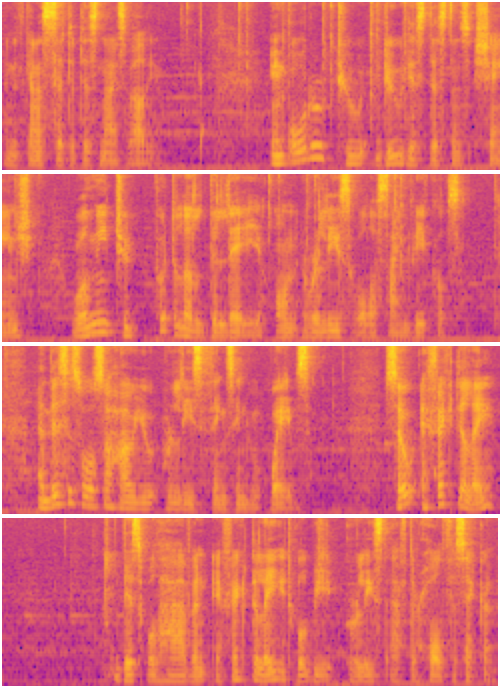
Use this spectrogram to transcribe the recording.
and it's gonna set at this nice value. In order to do this distance change, we'll need to put a little delay on release all assigned vehicles. And this is also how you release things in waves. So effect delay, this will have an effect delay, it will be released after half a second.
